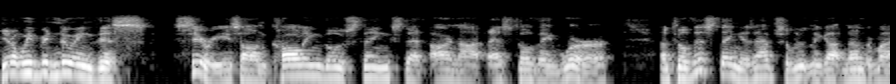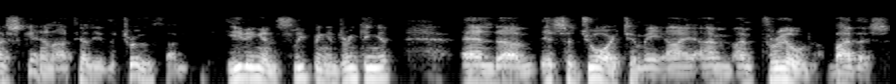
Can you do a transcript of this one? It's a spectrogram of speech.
You know, we've been doing this series on calling those things that are not as though they were until this thing has absolutely gotten under my skin. I tell you the truth. I'm eating and sleeping and drinking it and um, it's a joy to me. I, am I'm, I'm thrilled by this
